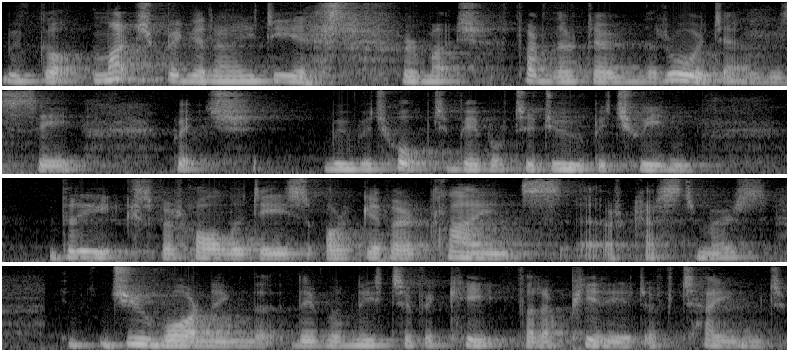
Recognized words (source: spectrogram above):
We've got much bigger ideas for much further down the road, I would say, which we would hope to be able to do between breaks for holidays or give our clients, uh, our customers, due warning that they will need to vacate for a period of time to,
